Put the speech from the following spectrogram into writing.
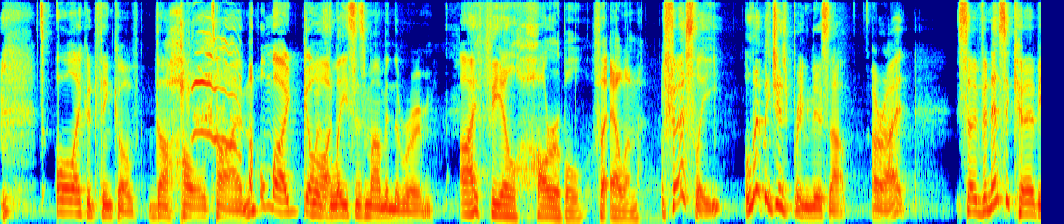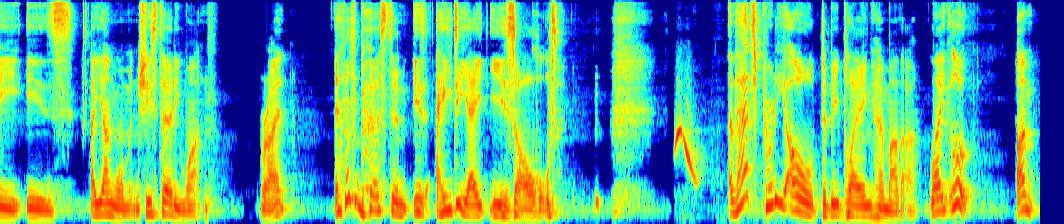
all I could think of the whole time Oh my was god. Lisa's mum in the room. I feel horrible for Ellen. Firstly, let me just bring this up. All right. So Vanessa Kirby is a young woman. She's 31, right? Ellen Burstyn is 88 years old. That's pretty old to be playing her mother. Like, look, I'm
